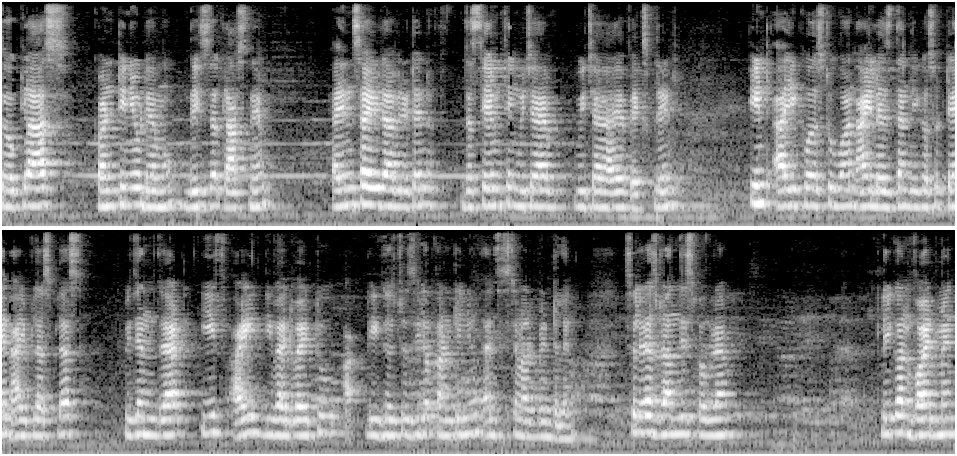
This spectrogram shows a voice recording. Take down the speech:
So class continue demo. This is the class name. Inside I have written the same thing which I have which I have explained. Int i equals to 1 i less than equals to 10 i plus plus. Within that if i divided by 2 uh, equals to 0 continue and system out println so let us run this program. Click on void main.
